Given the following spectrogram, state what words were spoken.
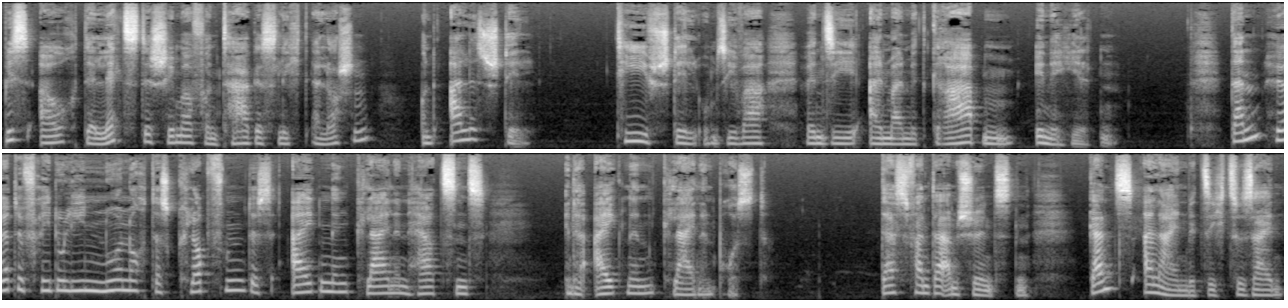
bis auch der letzte Schimmer von Tageslicht erloschen und alles still tief still um sie war, wenn sie einmal mit Graben innehielten. Dann hörte Fridolin nur noch das Klopfen des eigenen kleinen Herzens in der eigenen kleinen Brust. Das fand er am schönsten, ganz allein mit sich zu sein,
